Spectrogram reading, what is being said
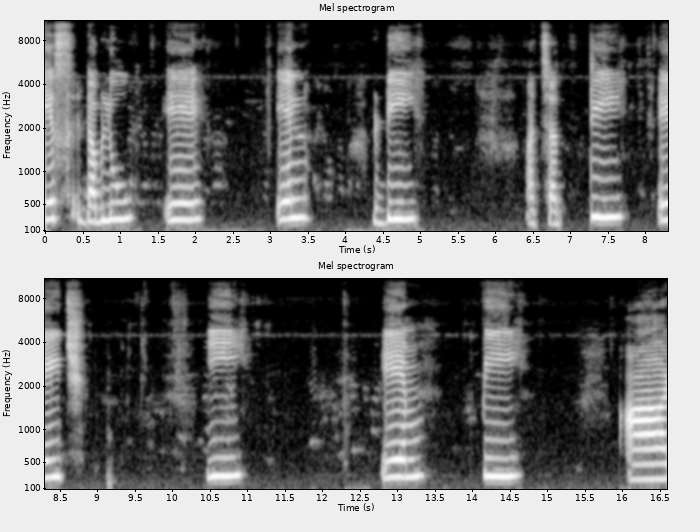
S W A N D আচ্ছা T H E M P R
